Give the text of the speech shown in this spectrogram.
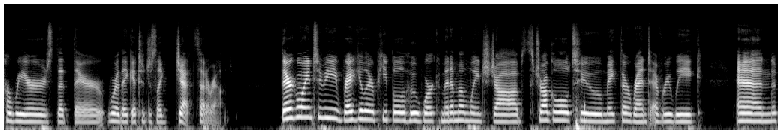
careers that they're where they get to just like jet set around. They're going to be regular people who work minimum wage jobs, struggle to make their rent every week, and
